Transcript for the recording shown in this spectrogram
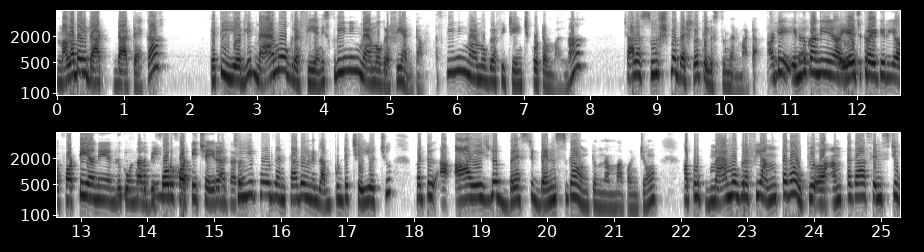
నలభై దాట్ దాటాక ప్రతి ఇయర్లీ మ్యామోగ్రఫీ అని స్క్రీనింగ్ మ్యామోగ్రఫీ అంటాం. స్క్రీనింగ్ మ్యామోగ్రఫీ చేయించుకోవటం వలన చాలా సూక్ష్మ దశలో తెలుస్తుంది అనమాట అంటే ఎందుకని ఏజ్ క్రైటీరియా ఫార్టీ అని ఎందుకు ఉన్నది? బిఫోర్ ఫార్టీ చేయరు అంటారు చెయ్యకూడదు అని కాదు ఏమైనా లంప్ ఉంటే చెయ్యొచ్చు బట్ ఆ ఏజ్లో బ్రెస్ట్ డెన్స్గా ఉంటుందమ్మా కొంచెం. అప్పుడు మ్యామోగ్రఫీ అంతగా ఉపయో అంతగా సెన్సిటివ్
